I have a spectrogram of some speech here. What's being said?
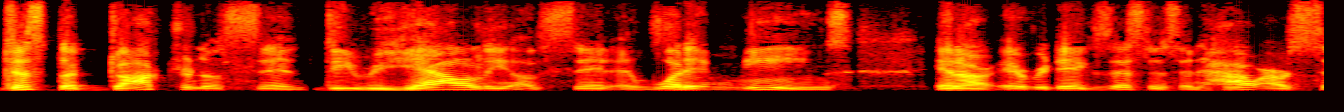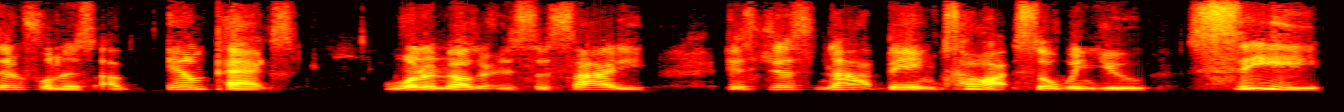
just the doctrine of sin, the reality of sin, and what it means in our everyday existence, and how our sinfulness impacts one another in society is just not being taught. So when you see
